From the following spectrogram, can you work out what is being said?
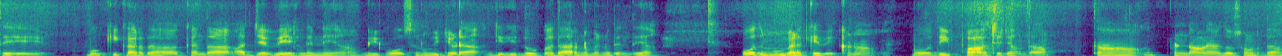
ਤੇ ਉਹ ਕੀ ਕਰਦਾ, ਕਹਿੰਦਾ ਅੱਜ ਵੇਖ ਲੈਂਦੇ ਹਾਂ ਵੀ ਉਸ ਨੂੰ ਵੀ ਜਿਹੜਾ, ਜਿਹਦੀ ਲੋਕ ਉਦਾਹਰਨ ਮੈਨੂੰ ਦਿੰਦੇ ਆ, ਉਹਨੂੰ ਮਿਲ ਕੇ ਵੇਖਣਾ। ਉਹਦੀ ਭਾਲ 'ਚ ਜਾਂਦਾ, ਤਾਂ ਪਿੰਡਾਂ ਵਾਲਿਆਂ ਤੋਂ ਸੁਣਦਾ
